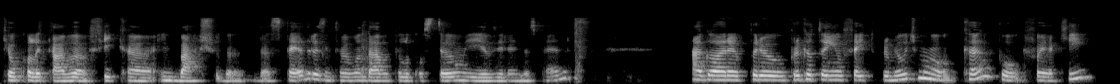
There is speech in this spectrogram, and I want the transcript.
que eu coletava fica embaixo da, das pedras, então eu andava pelo costão e ia virando as pedras. Agora, para o que eu tenho feito para o meu último campo, que foi aqui,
